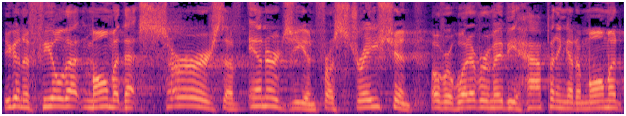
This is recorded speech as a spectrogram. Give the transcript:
You're going to feel that moment, that surge of energy and frustration over whatever may be happening at a moment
